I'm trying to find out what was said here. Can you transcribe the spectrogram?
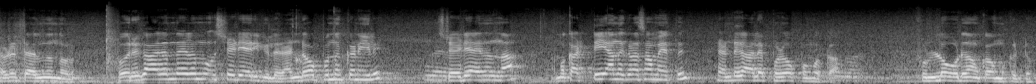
അവിടെ ഇട്ടാലും നിന്നോളും. ഇപ്പോൾ ഒരു കാലം എന്തായാലും സ്റ്റഡി ആയിരിക്കില്ല രണ്ടും ഒപ്പം നിൽക്കണമെങ്കിൽ സ്റ്റഡി ആയി നിന്നാൽ നമ്മൾ കട്ട് ചെയ്യാൻ നിൽക്കുന്ന സമയത്ത് രണ്ട് കാലം എപ്പോഴും ഒപ്പം വെക്കാം. ഫുൾ ഓട് നമുക്ക് നമുക്ക് കിട്ടും.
